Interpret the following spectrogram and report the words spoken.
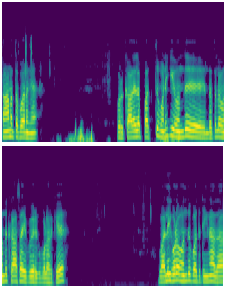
சாணத்தை பாருங்கள் ஒரு காலையில் பத்து மணிக்கு வந்து இந்த இடத்துல வந்து கிராஸ் ஆகி போயிருக்கு போல இருக்கு. வழி கூட வந்து பார்த்துட்டிங்கன்னா அதா.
